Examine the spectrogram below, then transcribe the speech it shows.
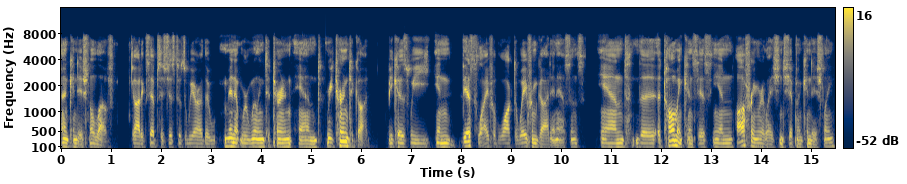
unconditional love. God accepts us just as we are the minute we're willing to turn and return to God. Because we, in this life, have walked away from God in essence and the atonement consists in offering relationship unconditionally,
